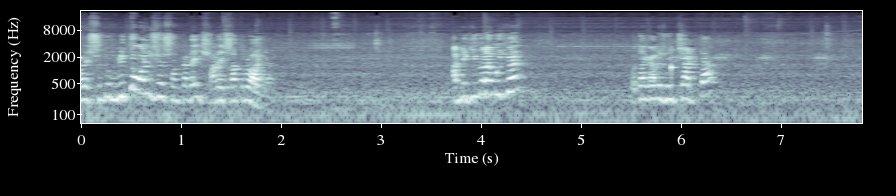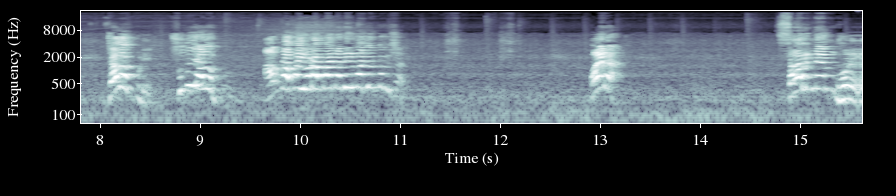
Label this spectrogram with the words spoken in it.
মানে শুধু মৃত মানুষের সংখ্যাটাই সাড়ে সতেরো হাজার। আপনি কি করে বুঝবেন? কোথায় গেল সেই চারটা? যাদবপুরে, শুধু যাদবপুর। আমরা পাই ওরা পায় না নির্বাচন কমিশন। পায় না। সার নেম ধরে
